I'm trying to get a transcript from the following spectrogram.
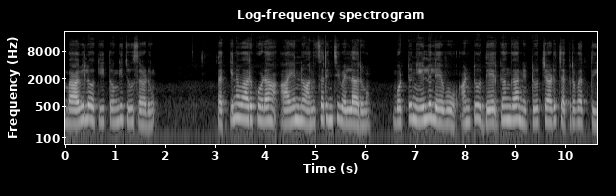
బావిలోకి తొంగి చూశాడు. తక్కిన వారు కూడా ఆయన్ను అనుసరించి వెళ్ళారు. బొట్టు నీళ్ళు లేవు అంటూ దీర్ఘంగా నిట్టూర్చాడు చక్రవర్తి.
